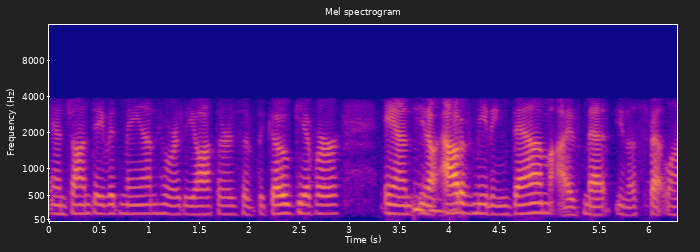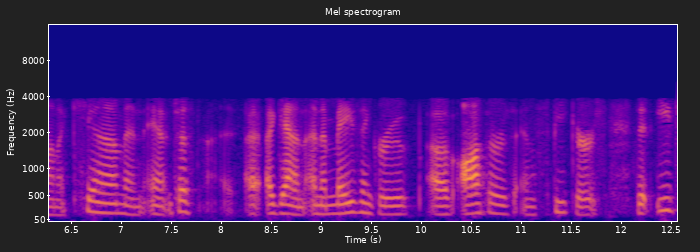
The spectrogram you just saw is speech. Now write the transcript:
and John David Mann, who are the authors of The Go Giver. And you know, mm-hmm. out of meeting them, I've met you know Svetlana Kim and and just again an amazing group of authors and speakers that each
